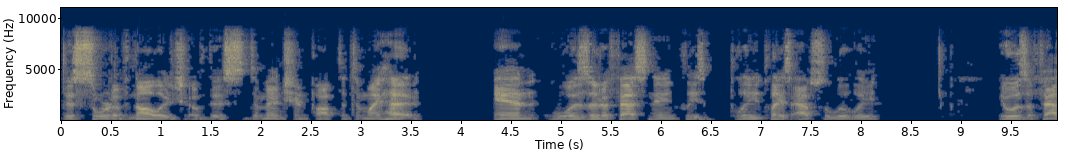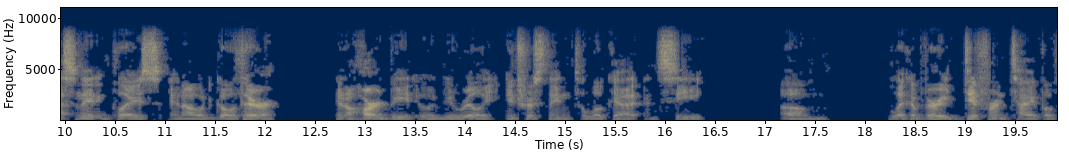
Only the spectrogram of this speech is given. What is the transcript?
this sort of knowledge of this dimension popped into my head. And was it a fascinating place? Place, absolutely. It was a fascinating place, and I would go there in a heartbeat. It would be really interesting to look at and see, um, like a very different type of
